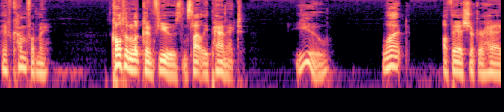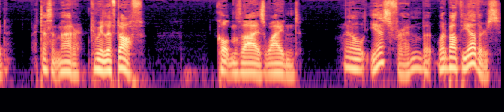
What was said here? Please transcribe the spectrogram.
They have come for me. Colton looked confused and slightly panicked. You? What? Althea shook her head. It doesn't matter. Can we lift off? Colton's eyes widened. Well, yes, friend, but what about the others?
